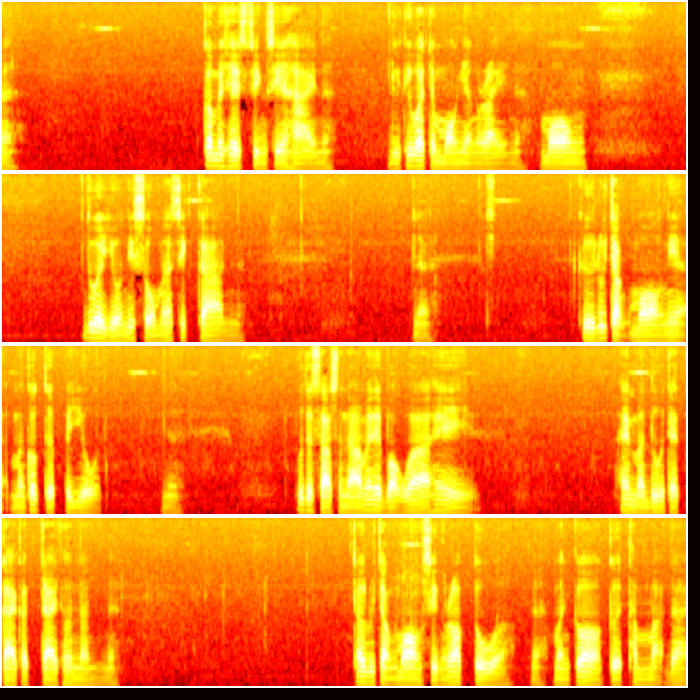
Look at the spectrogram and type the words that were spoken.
นะก็ไม่ใช่สิ่งเสียหายนะอยู่ที่ว่าจะมองอย่างไรนะมองด้วยโยนิโสมนสิการนะนะคือรู้จักมองเนี่ย มันก็เกิดประโยชน์นะพุทธศาสนาไม่ได้บอกว่าให้ ให้มาดูแต่กายกับใจเท่านั้นนะถ้ารู้จักมองสิ่งรอบตัวนะมันก็เกิดธรรมะได้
